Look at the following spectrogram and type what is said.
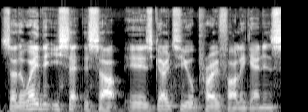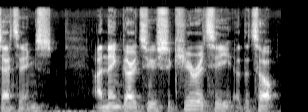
So the way that you set this up is go to your profile again in settings and then go to security at the top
